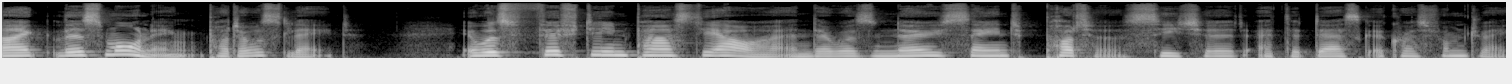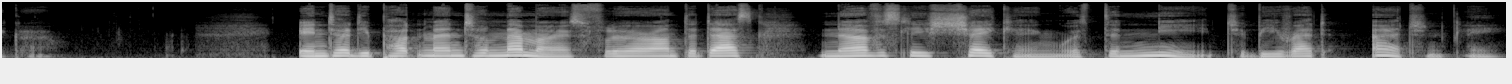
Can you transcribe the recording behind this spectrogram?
Like this morning, Potter was late. It was fifteen past the hour, and there was no Saint Potter seated at the desk across from Draco. Interdepartmental memos flew around the desk, nervously shaking with the need to be read urgently.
